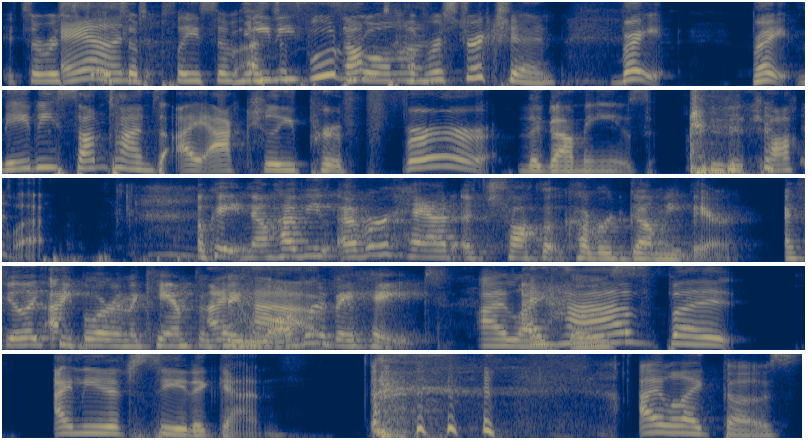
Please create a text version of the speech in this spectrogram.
It's a, rest- it's a place of, it's a food rule of restriction. Right. Right. Maybe sometimes I actually prefer the gummies to the chocolate. Okay, now have you ever had a chocolate covered gummy bear? I feel like I- people are in the camp that I they love or they hate. I like I like have, but I needed to see it again. I like those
